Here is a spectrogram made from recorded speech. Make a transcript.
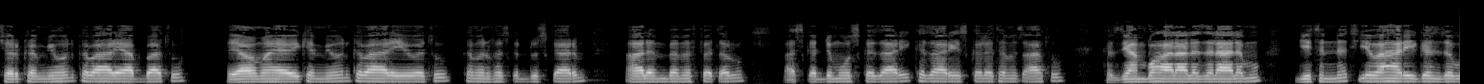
ቸር ከሚሆን ከባህሪ አባቱ ሕያው ማያዊ ከሚሆን ከባህሪ ህይወቱ ከመንፈስ ቅዱስ ጋርም ዓለም በመፈጠሩ አስቀድሞ እስከ ዛሬ ከዛሬ እስከ ዕለተ ምጽአቱ ከዚያም በኋላ ለዘላለሙ ጌትነት የባህሪ ገንዘቡ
